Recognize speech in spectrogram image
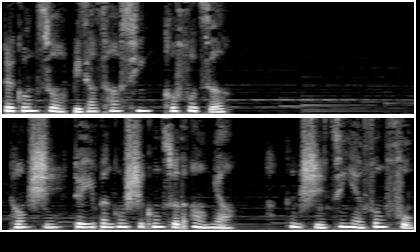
对工作比较操心和负责。同时对于办公室工作的奥妙，更是经验丰富。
